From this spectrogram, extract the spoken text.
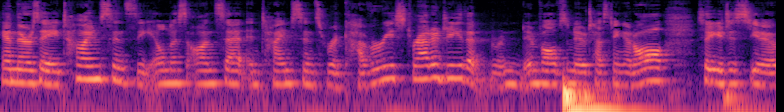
And there's a time since the illness onset and time since recovery strategy that involves no testing at all. So you just, you know,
